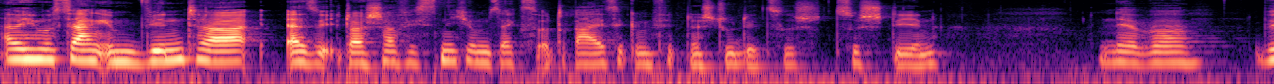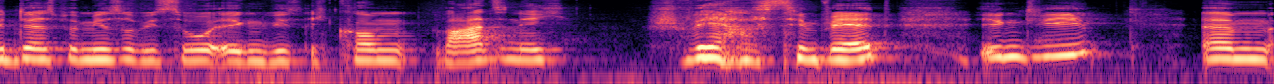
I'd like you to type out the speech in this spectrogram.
Aber ich muss sagen, im Winter, also da schaffe ich es nicht, um 6.30 Uhr im Fitnessstudio zu, zu stehen. Never. Winter ist bei mir sowieso irgendwie, ich komme wahnsinnig schwer aus dem Bett irgendwie. Ähm,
